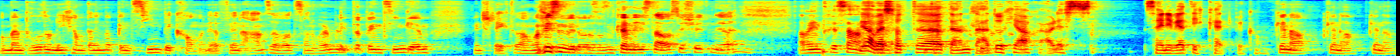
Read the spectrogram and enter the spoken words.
und mein Bruder und ich haben dann immer Benzin bekommen. Ja, für einen Einser hat es einen halben Liter Benzin gegeben. Wenn es schlecht war, haben wir wissen wieder was aus dem Kanister auszuschütten. Ja. ja. Aber interessant. Ja, aber es hat äh, dann dadurch ja auch alles seine Wertigkeit bekommen. Genau, genau, genau.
